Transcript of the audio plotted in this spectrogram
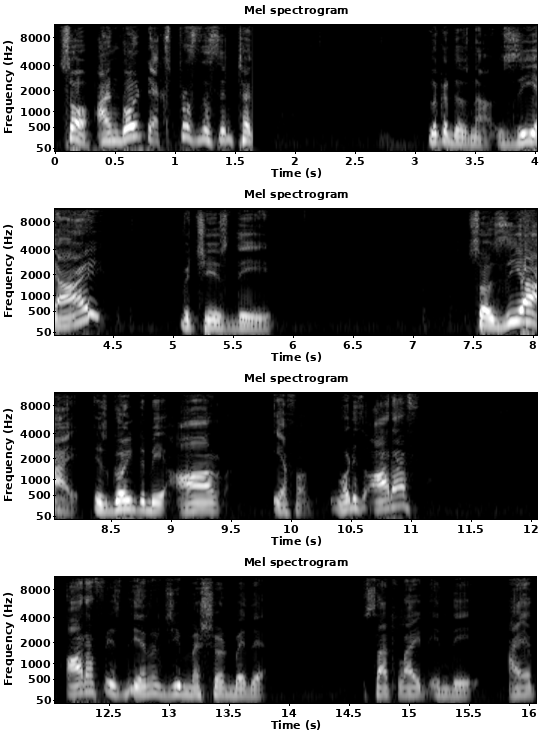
So I am going to express this integral look at this now Zi which is the so Zi is going to be RF what is RF? RF is the energy measured by the satellite in the ith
